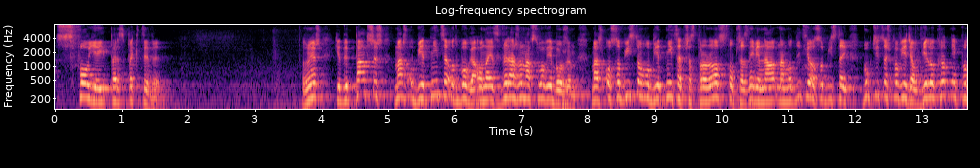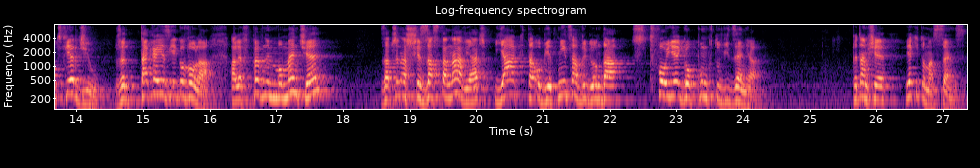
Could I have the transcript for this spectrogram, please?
swojej perspektywy. Rozumiesz? Kiedy patrzysz, masz obietnicę od Boga, ona jest wyrażona w Słowie Bożym. Masz osobistą obietnicę przez proroctwo, przez, nie wiem, na, na modlitwie osobistej. Bóg ci coś powiedział, wielokrotnie potwierdził, że taka jest Jego wola, ale w pewnym momencie zaczynasz się zastanawiać, jak ta obietnica wygląda z Twojego punktu widzenia. Pytam się, jaki to ma sens?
